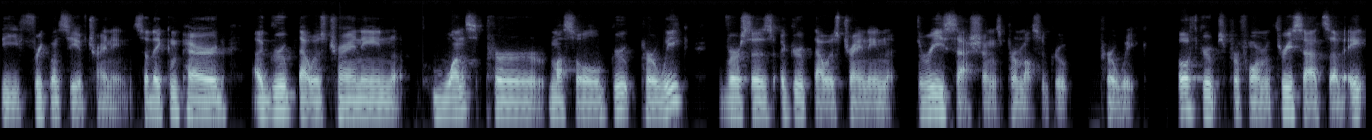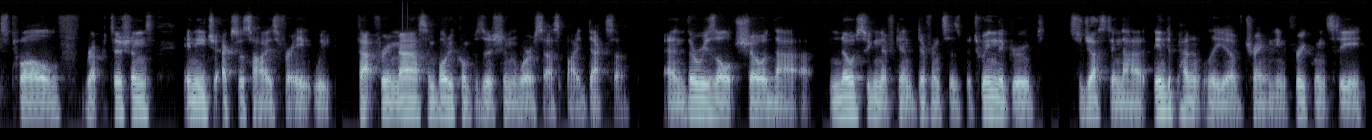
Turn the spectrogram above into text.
the frequency of training. So they compared a group that was training once per muscle group per week versus a group that was training three sessions per muscle group per week. Both groups performed three sets of 8 to 12 repetitions in each exercise for eight weeks. Fat free mass and body composition were assessed by DEXA. And the results showed that no significant differences between the groups, suggesting that independently of training frequency,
